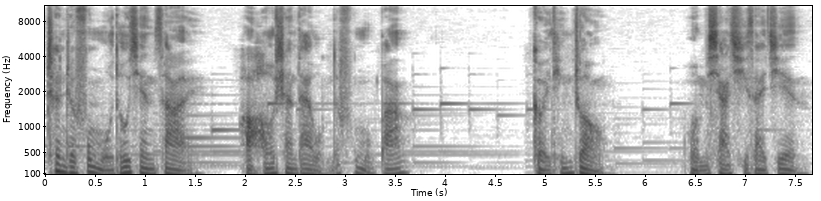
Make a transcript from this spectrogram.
趁着父母都健在，好好善待我们的父母吧。各位听众，我们下期再见。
